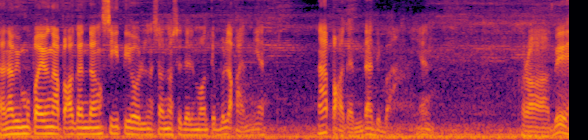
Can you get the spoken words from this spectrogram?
tanawin mo pa yung napakagandang city hall na San Jose del Monte, Bulacan. Yan. Napakaganda, di ba? Yan. Grabe.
